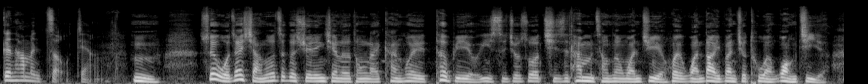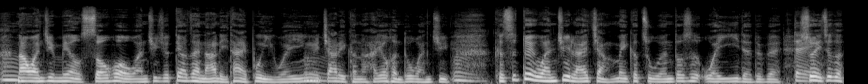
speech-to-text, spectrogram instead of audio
跟他们走这样，嗯，所以我在想说，这个学龄前儿童来看会特别有意思，就是说，其实他们常常玩具也会玩到一半就突然忘记了，那玩具没有收获，玩具就掉在哪里，他也不以为意，因为家里可能还有很多玩具。嗯，可是对玩具来讲，每个主人都是唯一的，对不对？对。所以这个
